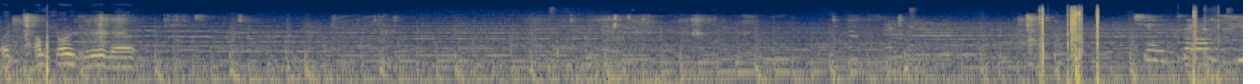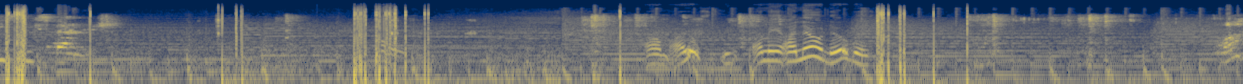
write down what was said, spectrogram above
Like, I'm sorry to hear that. I don't speak. I mean, I know a little bit. What?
